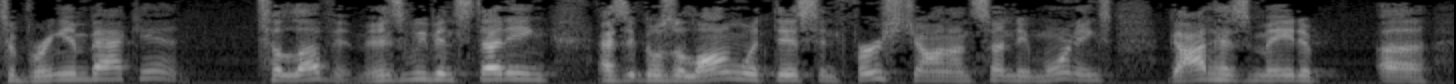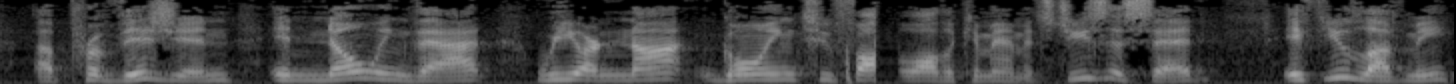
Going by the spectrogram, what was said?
to bring him back in to love him. And as we've been studying as it goes along with this in First John on Sunday mornings, God has made a, a, a, provision in knowing that we are not going to follow all the commandments. Jesus said, If you love me,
